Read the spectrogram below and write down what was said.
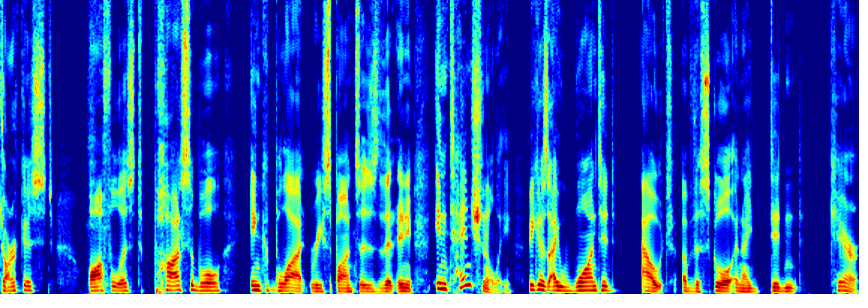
darkest, awfulest possible ink blot responses that any intentionally because I wanted out of the school and I didn't care.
